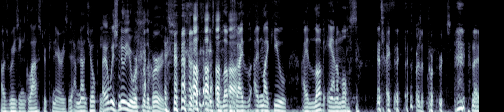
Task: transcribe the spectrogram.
I was raising Gloucester canaries. I'm not joking. I always knew you were for the birds. I used to love. so I, I'm like you. I love animals for the birds, and I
